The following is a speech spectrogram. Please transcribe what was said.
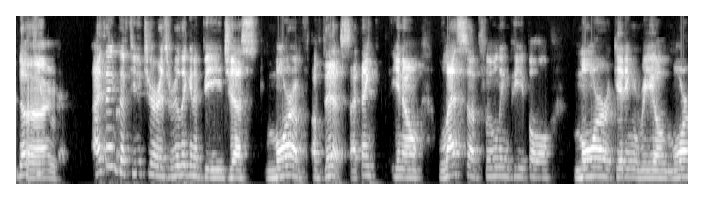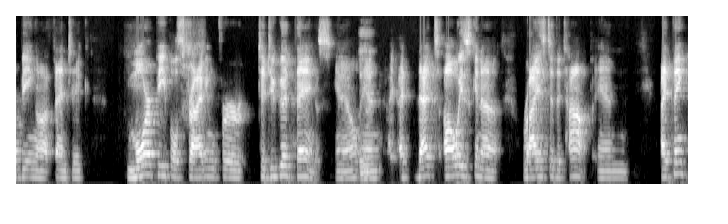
The Uh, future. I think the future is really going to be just more of, of this. I think, you know, less of fooling people, more getting real, more being authentic, more people striving for to do good things, you know, Mhm. and I, I, that's always going to rise to the top. And I think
